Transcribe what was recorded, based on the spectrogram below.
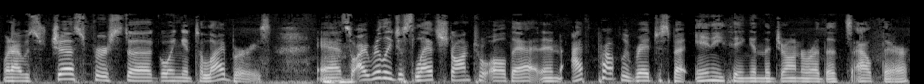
when I was just first uh, going into libraries. And so I really just latched onto all that, and I've probably read just about anything in the genre that's out there.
